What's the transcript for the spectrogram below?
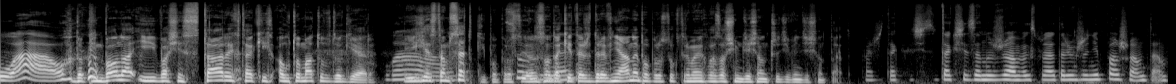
Wow! Do pinbola i właśnie starych takich automatów do gier. wow. I ich jest tam setki po prostu. I one są takie też drewniane po prostu, które mają chyba z 80 czy 90 lat. Patrz, tak, się- tak się zanurzyłam w eksploratorium, że nie poszłam tam.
